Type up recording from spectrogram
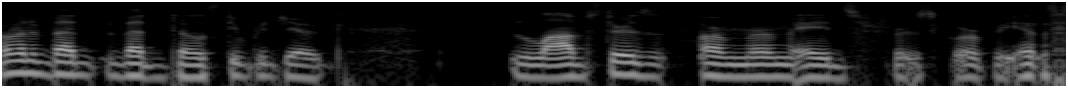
I'm about, about to tell a stupid joke. Lobsters are mermaids for scorpions.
